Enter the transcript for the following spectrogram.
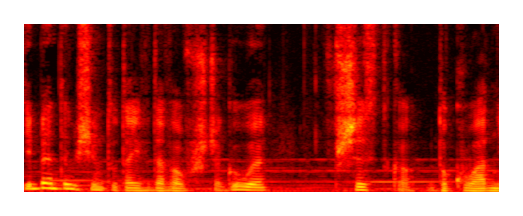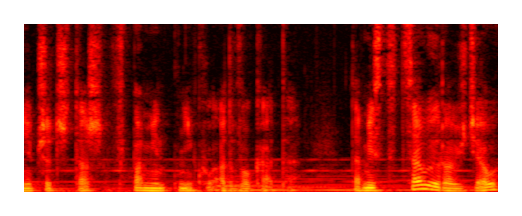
Nie będę się tutaj wdawał w szczegóły, wszystko dokładnie przeczytasz w pamiętniku adwokata. Tam jest cały rozdział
